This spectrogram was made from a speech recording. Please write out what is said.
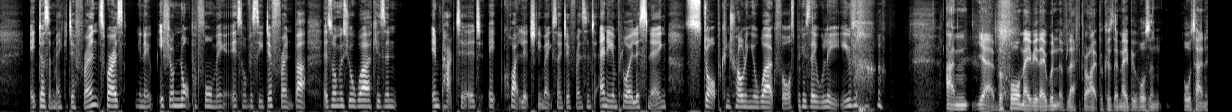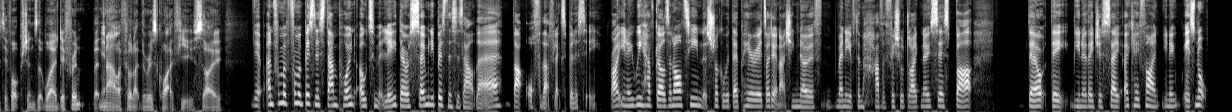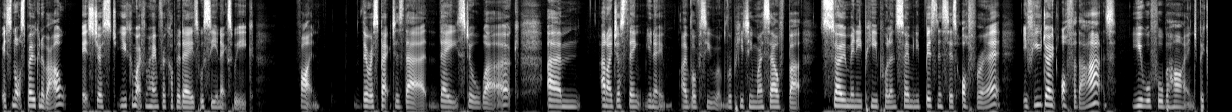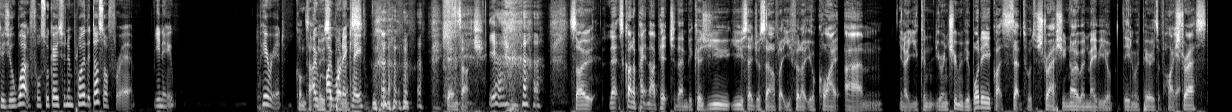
it doesn't make a difference. Whereas, you know, if you're not performing, it's obviously different. But as long as your work isn't impacted, it quite literally makes no difference. And to any employer listening, stop controlling your workforce because they will leave. and yeah, before maybe they wouldn't have left, right? Because there maybe wasn't alternative options that were different. But yeah. now I feel like there is quite a few. So Yep. And from a from a business standpoint, ultimately, there are so many businesses out there that offer that flexibility, right? You know, we have girls in our team that struggle with their periods. I don't actually know if many of them have official diagnosis, but they they you know they just say, okay, fine. You know, it's not it's not spoken about. It's just you can work from home for a couple of days. We'll see you next week. Fine. The respect is there. They still work. Um, and I just think, you know, I'm obviously repeating myself, but so many people and so many businesses offer it if you don't offer that, you will fall behind because your workforce will go to an employer that does offer it. You know, period. Contact I- Ironically. Get in touch. Yeah. so let's kind of paint that picture then because you you said yourself like you feel like you're quite um you know you can you're in tune with your body quite susceptible to stress you know when maybe you're dealing with periods of high yeah. stress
